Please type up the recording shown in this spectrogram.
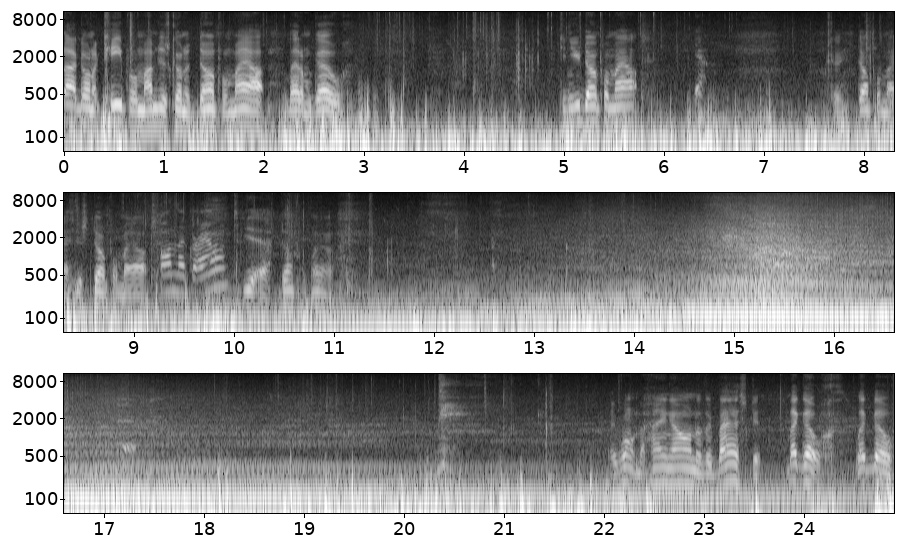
Not going to keep them. I'm just going to dump them out, let them go. Can you dump them out? Yeah. Okay, dump them out. Just dump them out. On the ground? Yeah, dump them out. They want to hang on to the basket. Let go. Let go.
